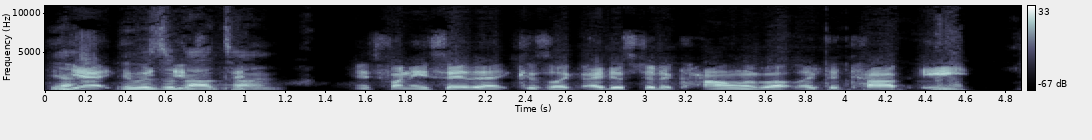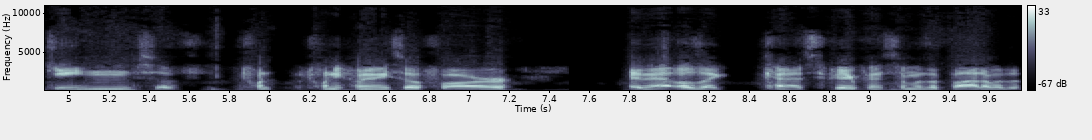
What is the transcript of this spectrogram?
yeah, Yeah, it was it's- about it's- time. It's funny you say that because like I just did a column about like the top eight games of 20, 2020 so far, and that was like kind of scraping some of the bottom of the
